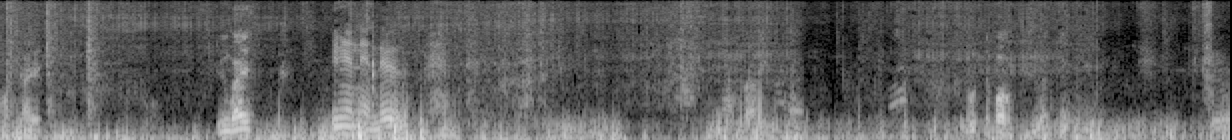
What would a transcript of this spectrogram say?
ออกไปดึงไว้ ดึงแน่นเด้อน้ำไหลนะรุดแต่พอเสือกเออ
